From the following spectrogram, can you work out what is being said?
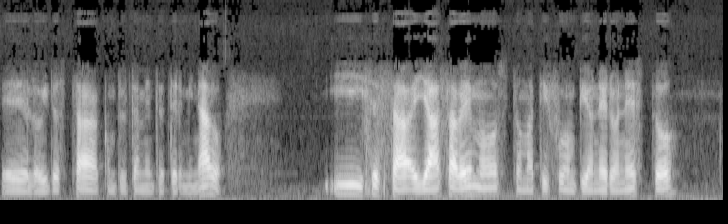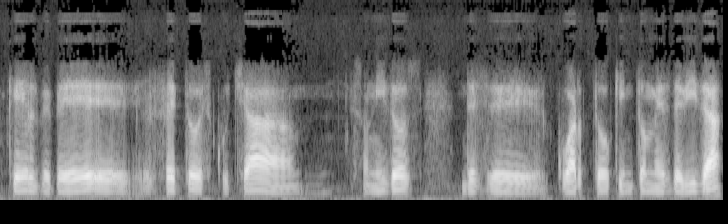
eh, el oído está completamente terminado. Y se ya sabemos, Tomati fue un pionero en esto, que el bebé, eh, el feto, escucha sonidos desde cuarto, quinto mes de vida,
